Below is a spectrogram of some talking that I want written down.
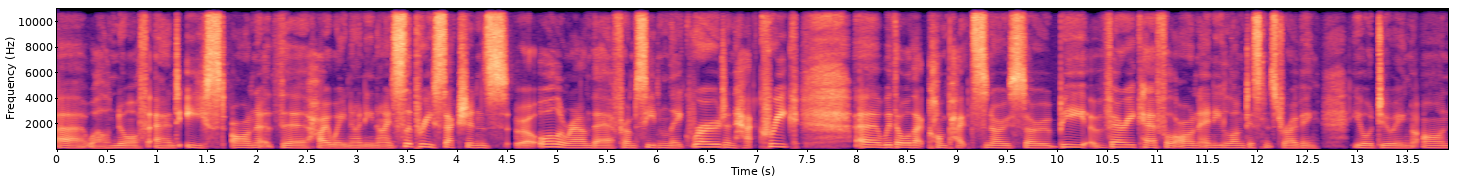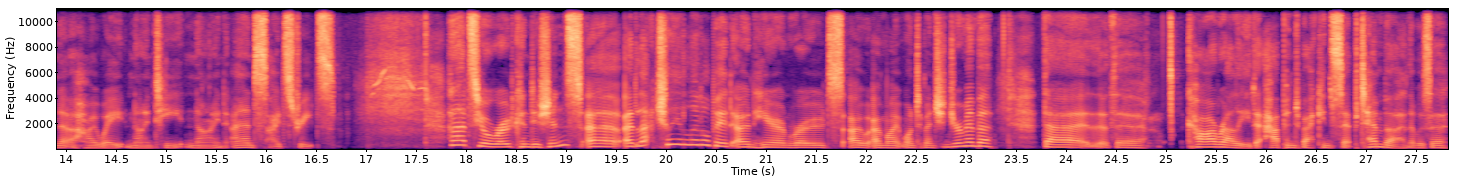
uh, well, north and east on the Highway 99. Slippery sections all around there from Seton Lake Road and Hat Creek uh, with all that compact snow. So be very careful on any long distance driving you're doing on Highway 99 and side streets. That's your road conditions. Uh, actually, a little bit on here on roads. I, I, might want to mention. Do you remember the the, the car rally that happened back in September. There was a,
